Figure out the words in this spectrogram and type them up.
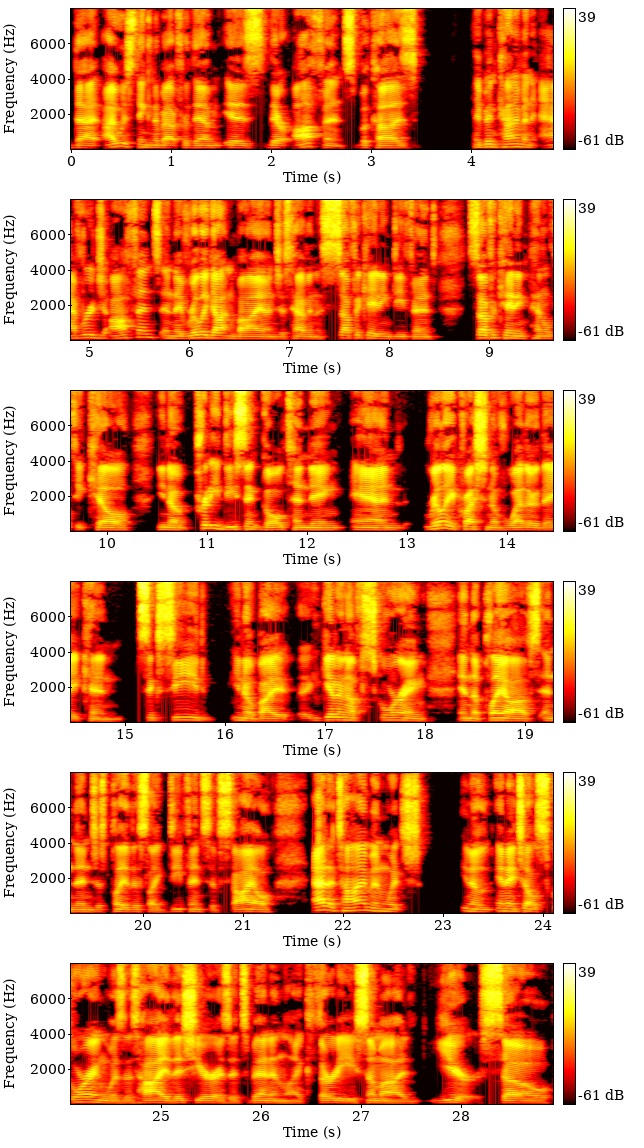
that I was thinking about for them is their offense because they've been kind of an average offense and they've really gotten by on just having the suffocating defense, suffocating penalty kill. You know, pretty decent goaltending and really a question of whether they can succeed you know, by uh, get enough scoring in the playoffs and then just play this like defensive style at a time in which, you know, NHL scoring was as high this year as it's been in like 30 some odd years. So,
